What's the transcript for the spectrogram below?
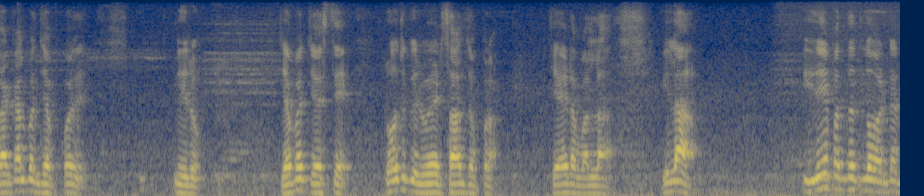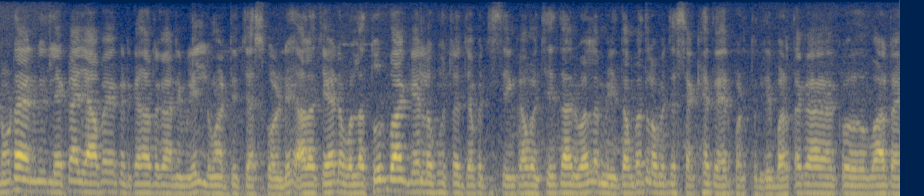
సంకల్పం చెప్పుకొని మీరు జపం చేస్తే రోజుకు ఇరవై ఏడు సార్లు చొప్పున చేయడం వల్ల ఇలా ఇదే పద్ధతిలో అంటే నూట ఎనిమిది లేక యాభై ఒకటి కథలు కానీ వీళ్ళు మట్టి చేసుకోండి అలా చేయడం వల్ల తూర్పాగ్యంలో కూర్చొని జపం ఇంకా మంచిది దానివల్ల మీ దంపతుల మధ్య సఖ్యత ఏర్పడుతుంది. భర్తకు భార్య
